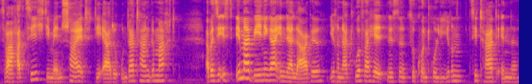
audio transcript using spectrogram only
Zwar hat sich die Menschheit die Erde untertan gemacht, aber sie ist immer weniger in der Lage, ihre Naturverhältnisse zu kontrollieren. Zitat Ende.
